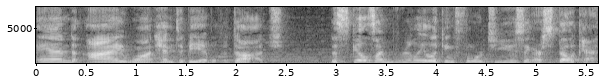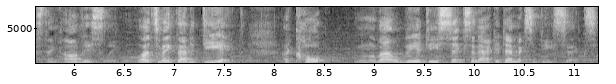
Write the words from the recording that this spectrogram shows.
and I want him to be able to dodge. The skills I'm really looking forward to using are spellcasting, obviously. Let's make that a d8. Occult, well, that will be a d6, and Academics a d6.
